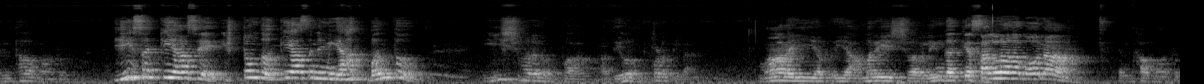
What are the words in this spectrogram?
ಎಂಥ ಮಾತು. ಈ ಸಕ್ಕಿ ಆಸೆ, ಇಷ್ಟೊಂದು ಅಕ್ಕಿ ಆಸೆ ನಿಮಗೆ ಯಾಕೆ ಬಂತು? ಈಶ್ವರನಪ್ಪ ಆ ದೇವರು ಒಪ್ಕೊಳ್ಳೋದಿಲ್ಲ ಮಾರಯ್ಯ ಪ್ರಿಯ ಅಮರೇಶ್ವರ ಲಿಂಗಕ್ಕೆ ಸಲ್ಲದ ಬೋನ. ಎಂಥ ಮಾತು.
